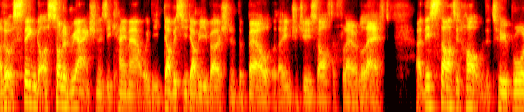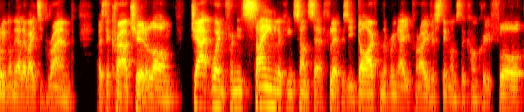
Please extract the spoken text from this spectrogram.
I thought Sting got a solid reaction as he came out with the WCW version of the belt that they introduced after Flair had left. Uh, this started hot with the two brawling on the elevated ramp as the crowd cheered along. Jack went for an insane looking sunset flip as he dived from the ring apron over Sting onto the concrete floor,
